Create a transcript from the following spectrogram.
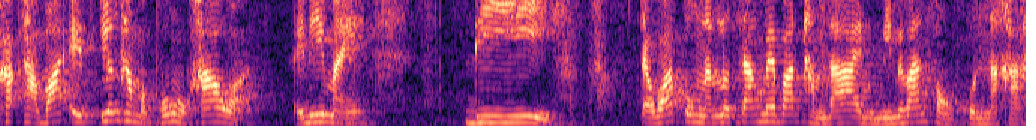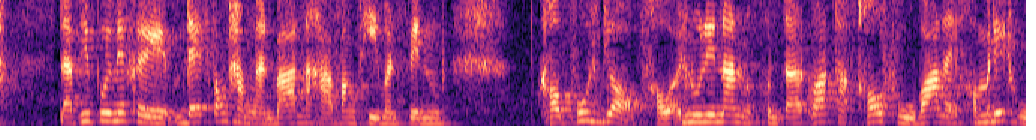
ค่ะถามว่าไอ้เรื่องทำแบบพวกของข้าวอะไอ้นี่ไหมดี แต่ว่าตรงนั้นเราจ้างแม่บ้านทำได้หนูมีแม่บ้านสองคนนะคะ แล้วพี่ปุ้ยไม่เคยได้ต้องทำงานบ้านนะคะ บางทีมันเป็นเขาพูดหยอกเขาไอ้นู่นนี่นั่น คนจะว่าเขาถูบ้านอะไรเขาไม่ได้ถู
